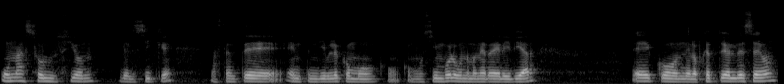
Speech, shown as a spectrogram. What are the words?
una solución del psique bastante entendible como, como, símbolo, una manera de lidiar eh, con el objeto y el deseo.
